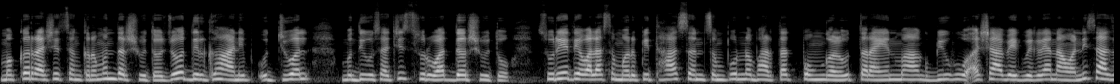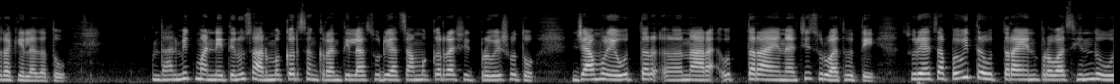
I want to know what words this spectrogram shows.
मकर राशीत संक्रमण दर्शवितो जो दीर्घ आणि उज्ज्वल दिवसाची सुरुवात दर्शवितो. सूर्यदेवाला समर्पित हा सण संपूर्ण भारतात पोंगळ उत्तरायण माघ बिहू अशा वेगवेगळ्या नावांनी साजरा केला जातो. धार्मिक मान्यतेनुसार मकर संक्रांतीला सूर्याचा मकर राशीत प्रवेश होतो ज्यामुळे उत्तर नारा उत्तरायणाची सुरुवात होते. सूर्याचा पवित्र उत्तरायण प्रवास हिंदू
